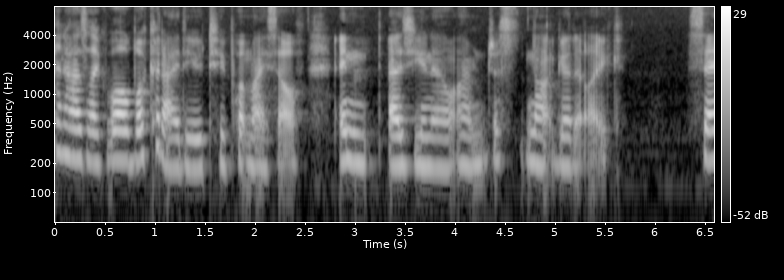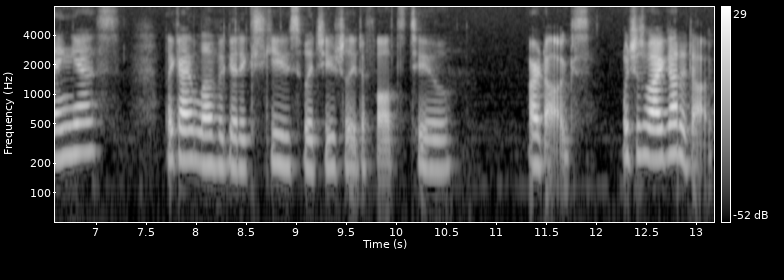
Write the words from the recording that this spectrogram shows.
And I was like, well, what could I do to put myself? And as you know, I'm just not good at like saying yes. Like I love a good excuse, which usually defaults to our dogs, which is why I got a dog,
